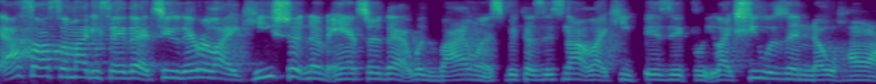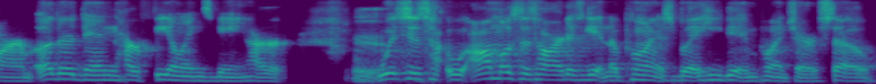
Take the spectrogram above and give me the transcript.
i saw somebody say that too. They were like he shouldn't have answered that with violence because it's not like he physically like she was in no harm other than her feelings being hurt yeah. which is almost as hard as getting a punch but he didn't punch her. So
